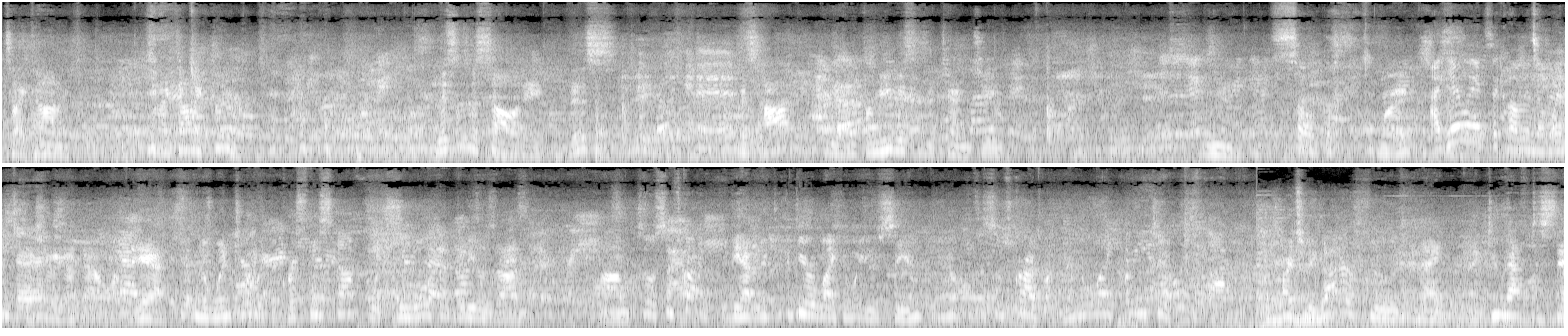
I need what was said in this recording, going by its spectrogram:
It's iconic. It's an iconic drink. This is a solid eight. This, it's hot. Yeah, for me this is a 10 too. Mm, So good. right? I can't wait to come in the winter. I should have got that one. Yeah, in the winter with the Christmas stuff, which we will have videos on. Um, so subscribe if you haven't. If you're liking what you're seeing, you know, hit the subscribe button and the like button too. All right, so we got our food, and I, I do have to say,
